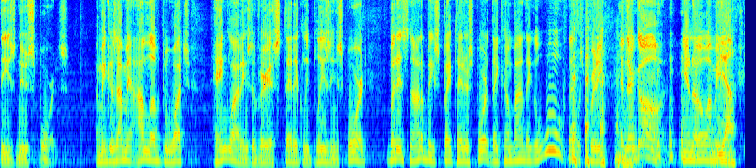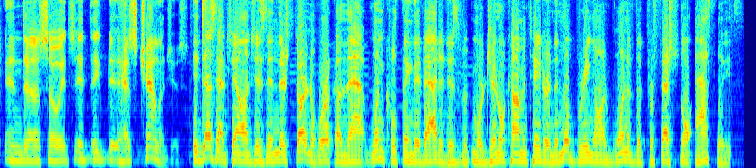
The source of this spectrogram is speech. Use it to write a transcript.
these new sports. I mean, because I mean, I love to watch hang gliding is a very aesthetically pleasing sport, but it's not a big spectator sport. They come by and they go, "Woo, that was pretty," and they're gone. You know, I mean, Yeah. and uh, so it's it, it it has challenges. It does have challenges, and they're starting to work on that. One cool thing they've added is a more general commentator, and then they'll bring on one of the professional athletes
